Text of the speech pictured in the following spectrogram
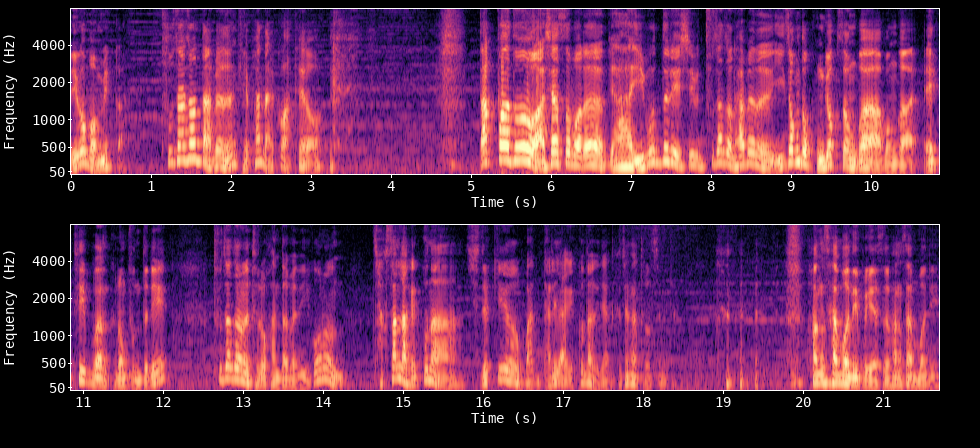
이거 뭡니까? 투자전 나면은 개판 날 것 같아요 딱 봐도 아시아 서버는 야 이분들이 씨 투자전 하면은 이 정도 공격성과 뭔가 액티브한 그런 분들이 투자전을 들어간다면 이거는 작살 나겠구나. 지들끼리 마- 난리 나겠구나 그냥 그 생각 들었습니다. 황사머니 vs 황산머니.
